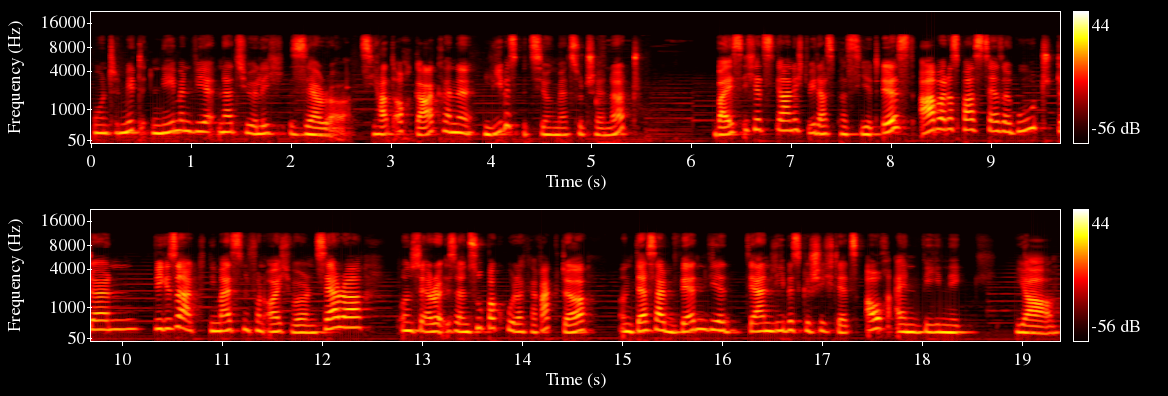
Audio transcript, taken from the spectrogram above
Und mit nehmen wir natürlich Sarah. Sie hat auch gar keine Liebesbeziehung mehr zu Janet. Weiß ich jetzt gar nicht, wie das passiert ist, aber das passt sehr, sehr gut, denn wie gesagt, die meisten von euch wollen Sarah und Sarah ist ein super cooler Charakter und deshalb werden wir deren Liebesgeschichte jetzt auch ein wenig, ja,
